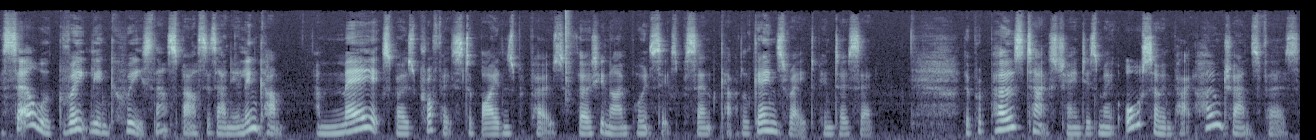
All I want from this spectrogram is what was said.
The sale will greatly increase that spouse's annual income and may expose profits to Biden's proposed 39.6% capital gains rate, Pinto said. The proposed tax changes may also impact home transfers,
